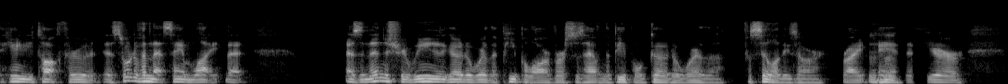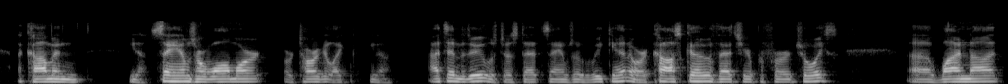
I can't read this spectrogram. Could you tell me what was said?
hearing you talk through it, is sort of in that same light that as an industry, we need to go to where the people are versus having the people go to where the facilities are, right? Mm-hmm. And if you're a common, you know, Sam's or Walmart or Target, like, you know, I tend to do was just at Sam's over the weekend or Costco if that's your preferred choice. Uh, why not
